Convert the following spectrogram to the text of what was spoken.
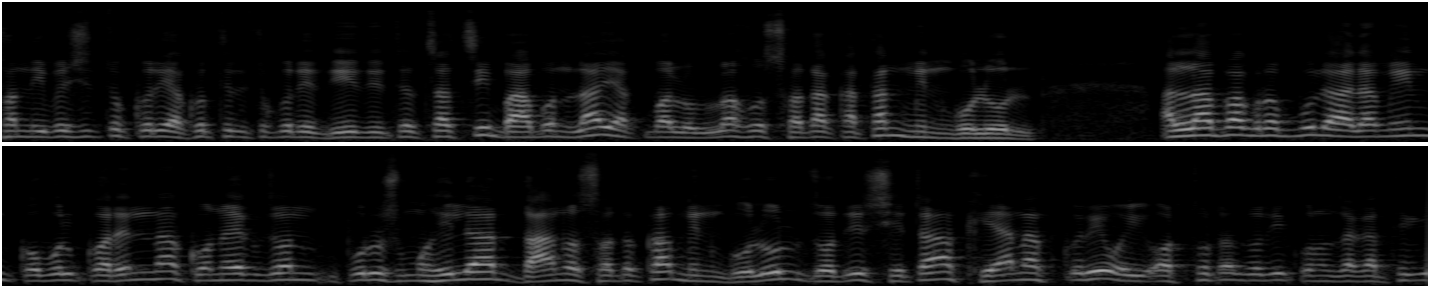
সন্নিবেশিত করে, একত্রিত করে, দিয়ে দিতে চাচ্ছি। বাবন, লা আকবালুল্লাহ সদা কাতান মিন গুলুল। আল্লাহ পাক রব্বুল আলমিন কবুল করেন না কোনো একজন পুরুষ মহিলার দান ও সদকা মিন গুলুল যদি সেটা খেয়ানাত করে, ওই অর্থটা যদি কোনো জায়গা থেকে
